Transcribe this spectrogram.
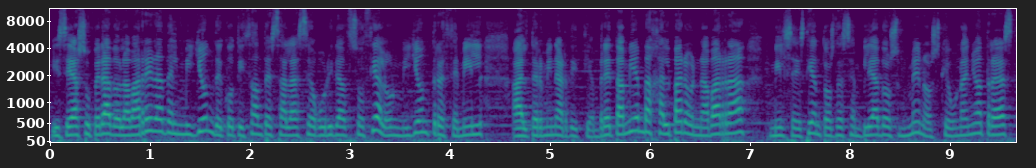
y se ha superado la barrera del millón de cotizantes a la seguridad social, un millón 13.000 al terminar diciembre. También baja el paro en Navarra, 1.600 desempleados menos que un año atrás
